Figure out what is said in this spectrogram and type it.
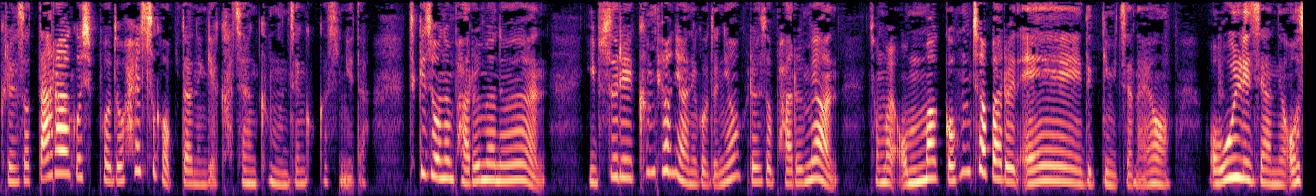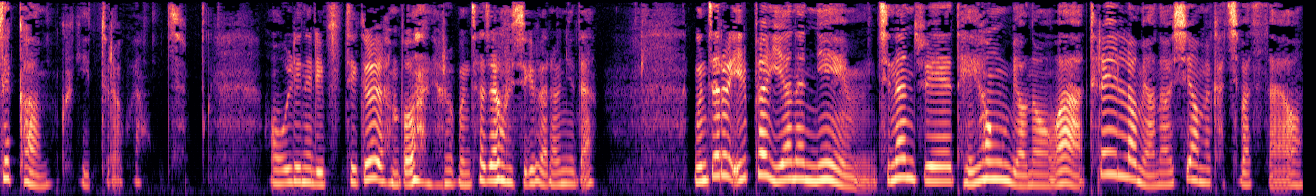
그래서 따라하고 싶어도 할 수가 없다는 게 가장 큰 문제인 것 같습니다. 특히 저는 바르면은 입술이 큰 편이 아니거든요. 그래서 바르면 정말 엄마 거 훔쳐 바른 애 느낌 있잖아요. 어울리지 않는 어색함 그게 있더라고요. 참. 어울리는 립스틱을 한번 여러분 찾아보시기 바랍니다. 문자로 1821님, 지난주에 대형 면허와 트레일러 면허 시험을 같이 봤어요.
